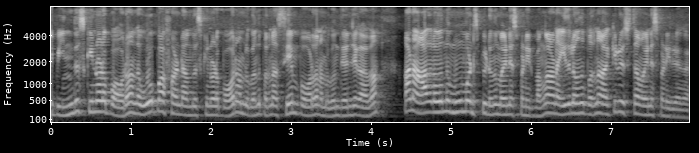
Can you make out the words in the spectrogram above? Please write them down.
இப்போ இந்த ஸ்கினோட பவரும் அந்த ஓப்பா ஃபண்ட் அந்த ஸ்கினோட பவர் நம்மளுக்கு வந்து பார்த்தீங்கன்னா சேம் பவர் தான் நமக்கு வந்து தெரிஞ்சக்காக தான் ஆனால் அதில் வந்து மூவ்மெண்ட் ஸ்பீட் வந்து மைனஸ் பண்ணியிருப்பாங்க ஆனால் இதில் வந்து பார்த்தீங்கன்னா அக்யூரிஸ் தான் மைனஸ் பண்ணிடுறாங்க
